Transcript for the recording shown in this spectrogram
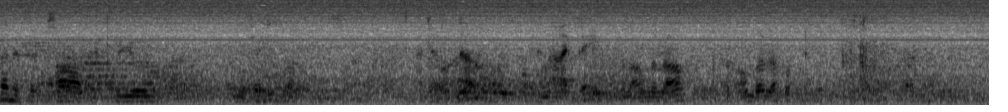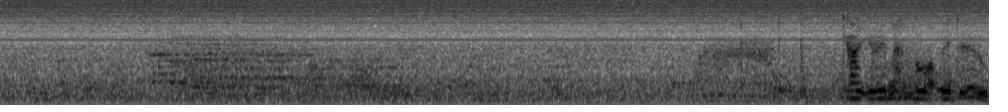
benefits are there for you, you think? I don't know. It might be along the road. On the road. Can't you remember what we do?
